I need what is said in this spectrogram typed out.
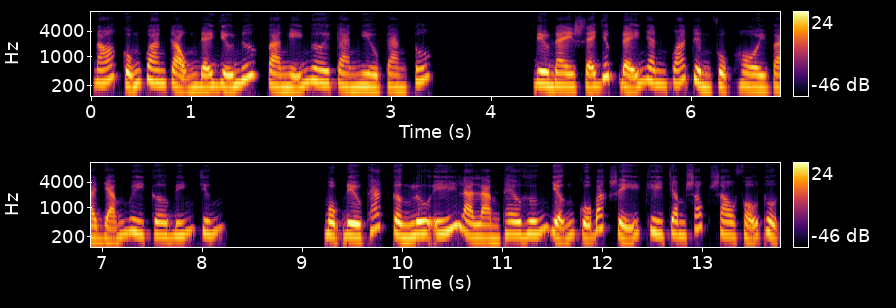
Nó cũng quan trọng để giữ nước và nghỉ ngơi càng nhiều càng tốt. Điều này sẽ giúp đẩy nhanh quá trình phục hồi và giảm nguy cơ biến chứng. Một điều khác cần lưu ý là làm theo hướng dẫn của bác sĩ khi chăm sóc sau phẫu thuật.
